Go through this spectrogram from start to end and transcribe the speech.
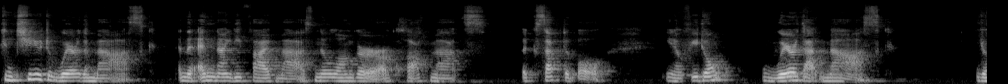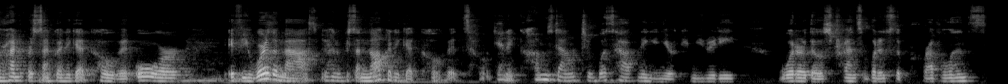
continue to wear the mask and the N95 masks no longer are cloth masks acceptable. You know, if you don't wear that mask, you're 100% going to get COVID. Or if you wear the mask, you're 100% not going to get COVID. So again, it comes down to what's happening in your community. What are those trends? What is the prevalence?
